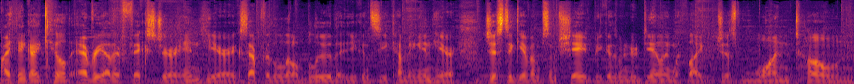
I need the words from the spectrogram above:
I think I killed every other fixture in here except for the little blue that you can see coming in here just to give them some shape because when you're dealing with like just one tone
